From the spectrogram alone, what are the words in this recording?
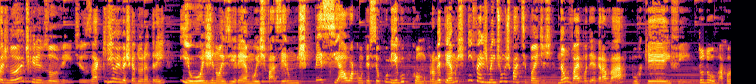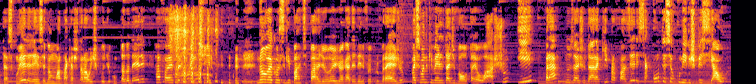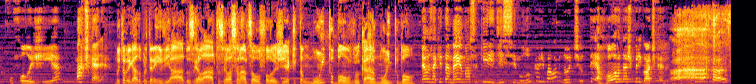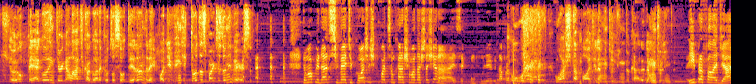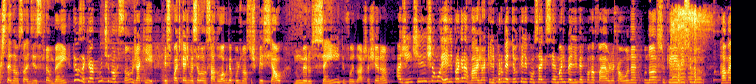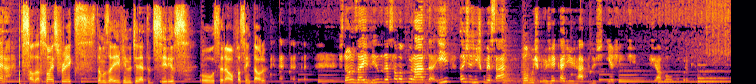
Belas noites, queridos ouvintes. Aqui é o investigador Andrei e hoje nós iremos fazer um especial Aconteceu Comigo, como prometemos. Infelizmente, um dos participantes não vai poder gravar, porque, enfim, tudo acontece com ele. Ele recebeu um ataque astral e explodiu o computador dele. Rafael, infelizmente, não vai conseguir participar de hoje. O HD dele foi pro brejo. Mas semana que vem ele tá de volta, eu acho. E, pra nos ajudar aqui, para fazer esse Aconteceu Comigo especial Ufologia, Marcos Keller. Muito obrigado por terem enviado os relatos relacionados à ufologia, que estão muito bom, viu, cara? Muito bom. Temos aqui também o nosso queridíssimo Lucas Balaminuti, o terror das perigóticas. Ah, eu pego intergaláctico agora que eu tô solteiro, Andrei. Pode vir de todas as partes do universo. Toma cuidado se tiver de costas, que pode ser um cara chamado Astacheran. Aí você confunde e dá pra. O, o Asta pode, ele é muito lindo, cara. Ele é muito lindo. E para falar de Asta, e não só disso também, temos aqui uma continuação, já que esse podcast vai ser lançado logo depois do nosso especial número 100, que foi do Asta Cheran. A gente chamou ele para gravar, já que ele prometeu que ele consegue ser mais believer que o Rafael Jacaúna, o nosso queridíssimo Ramairá. Saudações, freaks. Estamos aí vindo direto de Sirius, ou será Alpha Centauro? Estamos aí vindo dessa loucurada. E antes da gente começar, vamos pros recadinhos rápidos e a gente já volta, prometo.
